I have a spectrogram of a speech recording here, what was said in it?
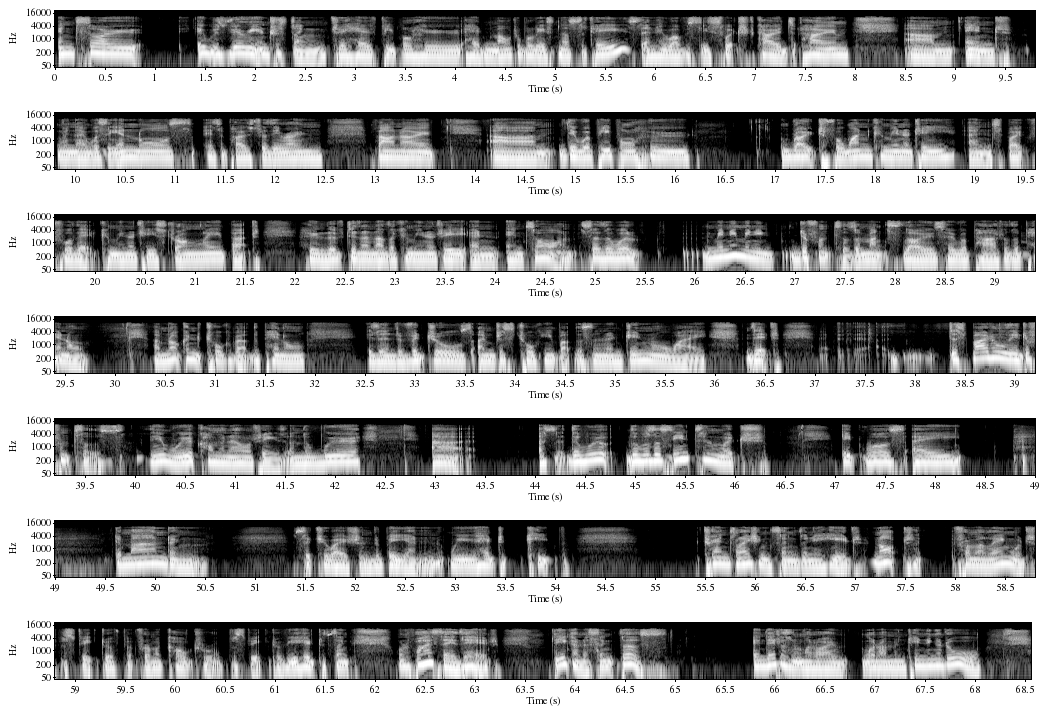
And so it was very interesting to have people who had multiple ethnicities and who obviously switched codes at home um, and when they was the in-laws as opposed to their own whānau. Um, there were people who wrote for one community and spoke for that community strongly, but who lived in another community and, and so on. So there were many, many differences amongst those who were part of the panel. I'm not going to talk about the panel as individuals. I'm just talking about this in a general way that uh, despite all their differences, there were commonalities and there were, uh, there were, there was a sense in which it was a demanding situation to be in where you had to keep translating things in your head, not from a language perspective, but from a cultural perspective. You had to think, well, if I say that, they're going to think this. And that isn't what I what I'm intending at all.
